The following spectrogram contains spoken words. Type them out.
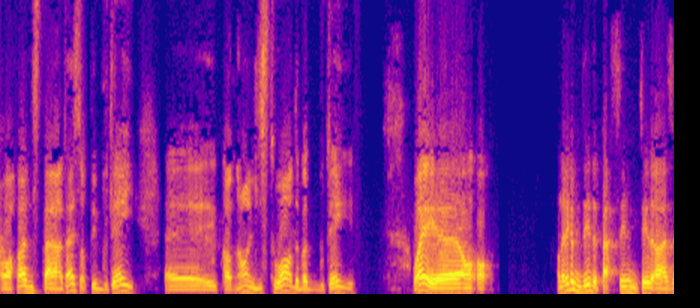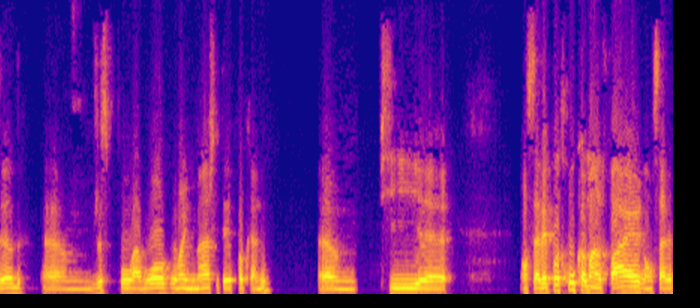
on va faire une petite parenthèse sur tes bouteilles. Euh, contenons l'histoire de votre bouteille. Oui, euh, on, avait comme idée de passer une bouteille de A à Z, euh, juste pour avoir vraiment une image qui était propre à nous. Euh, puis, on savait pas trop comment le faire. On savait,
